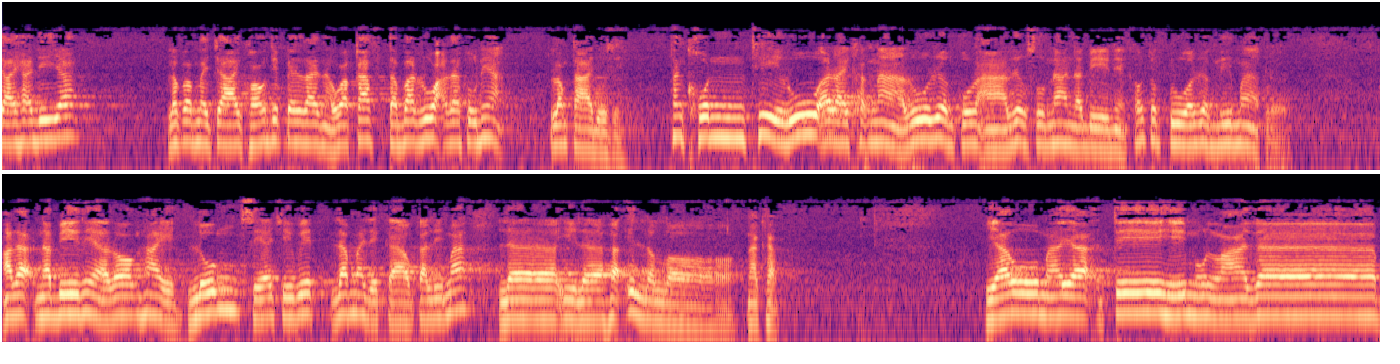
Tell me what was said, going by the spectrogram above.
จ่ายฮาดียะแล้วก็ไม่จ่ายของที่เป็นอะไรนะว่ากัฟตะบารุอะไรพวกเนี้ยลองตายดูสิท่านคนที่รู้อะไรข้างหน้า รู้เรื่องกุรอานเรื่องสุนนะนบีเนี่ยเขาจะกลัวเรื่องนี้มากเลย อาละนบีเนี่ยร้องให้ลุงเสียชีวิต แล้วไม่ได้กล่าวกาลิมะลาอิลาฮะอิลลัลลอฮ์นะครับยาวมายะตีฮิมุลาซาบ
